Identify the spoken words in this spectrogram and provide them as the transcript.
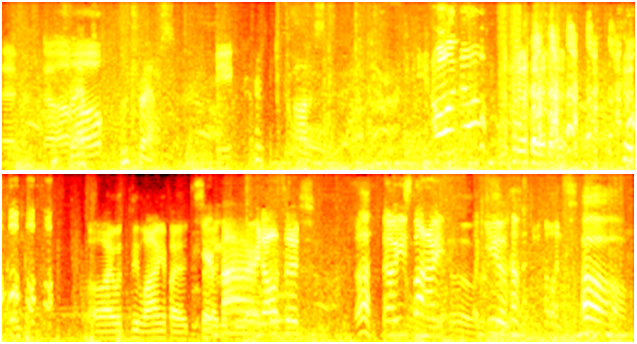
dead. No. Who traps? Me. Honest. Oh no! Oh, I would be lying if I said You're I didn't mine, do that. Aldrich! Ah, no! He's mine! oh. Like you! I'm the one. oh.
